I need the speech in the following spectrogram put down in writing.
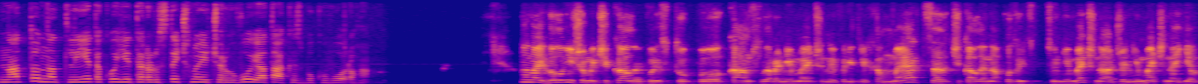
надто на тлі такої терористичної чергової атаки з боку ворога? Ну, найголовніше, ми чекали виступ канцлера Німеччини Фрідріха Мерца. Чекали на позицію Німеччини, адже Німеччина є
